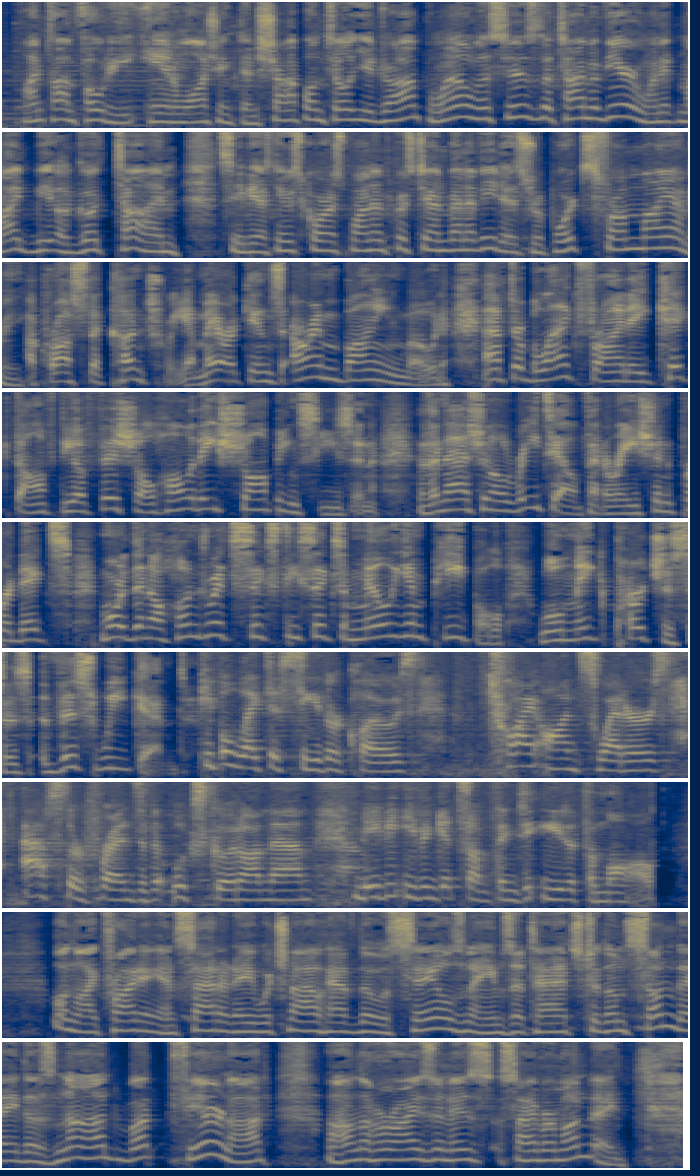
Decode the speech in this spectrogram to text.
I'm Tom Foti in Washington. Shop until you drop. Well, this is the time of year when it might be a good time. CBS News correspondent Christian Benavides reports from Miami. Across the country, Americans are in buying mode after Black Friday kicked off the official holiday shopping season. The National Retail Federation predicts more than 166 million people will make purchases this weekend. People like to see their clothes, try on sweaters, ask their friends if it looks good on them, maybe even get something to eat at the mall. Unlike Friday and Saturday, which now have those sales names attached to them, Sunday does not, but fear not. On the horizon is Cyber Monday.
